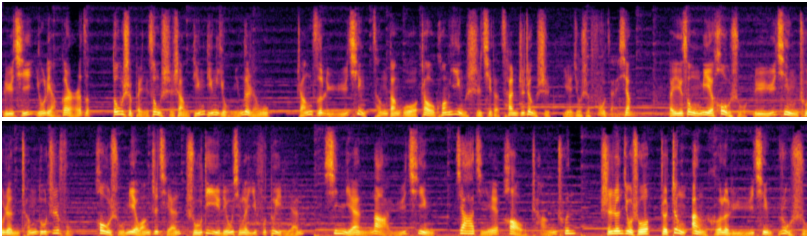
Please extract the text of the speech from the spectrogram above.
吕琦有两个儿子。都是北宋史上鼎鼎有名的人物。长子吕余庆曾当过赵匡胤时期的参知政事，也就是副宰相。北宋灭后蜀，吕余庆出任成都知府。后蜀灭亡之前，蜀地流行了一副对联：“新年纳余庆，佳节号长春。”时人就说这正暗合了吕余庆入蜀。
